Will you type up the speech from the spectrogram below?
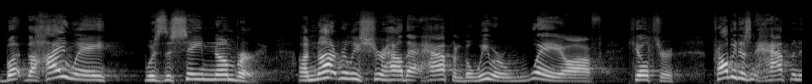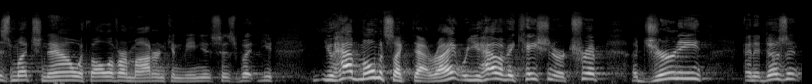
But the highway was the same number. I'm not really sure how that happened, but we were way off kilter. Probably doesn't happen as much now with all of our modern conveniences, but you, you have moments like that, right? Where you have a vacation or a trip, a journey, and it doesn't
